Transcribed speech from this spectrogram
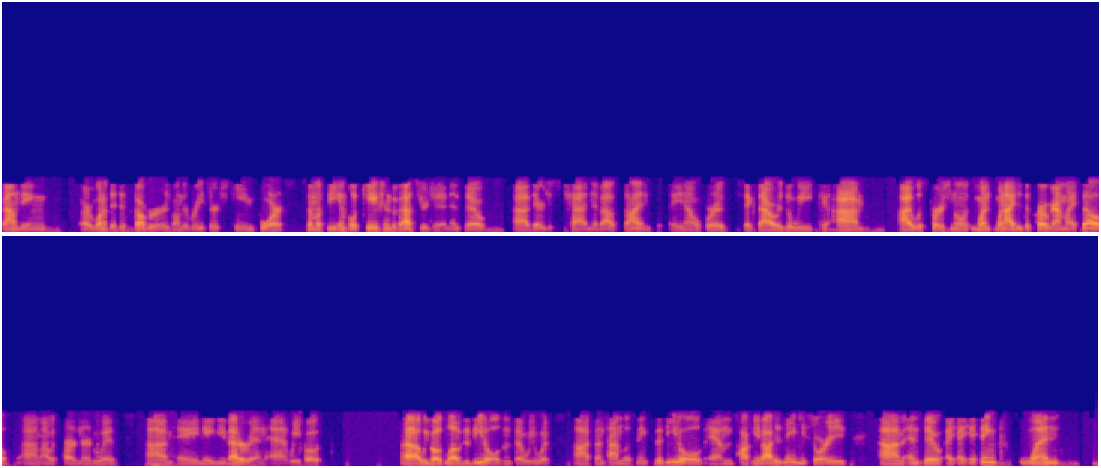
founding or one of the discoverers on the research team for some of the implications of estrogen. And so uh, they're just chatting about science, you know, for six hours a week. Um, I was personal when when I did the program myself. Um, I was partnered with um, a Navy veteran, and we both uh, we both loved the Beatles, and so we would uh, spend time listening to the Beatles and talking about his Navy stories. Um, and so I, I think when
